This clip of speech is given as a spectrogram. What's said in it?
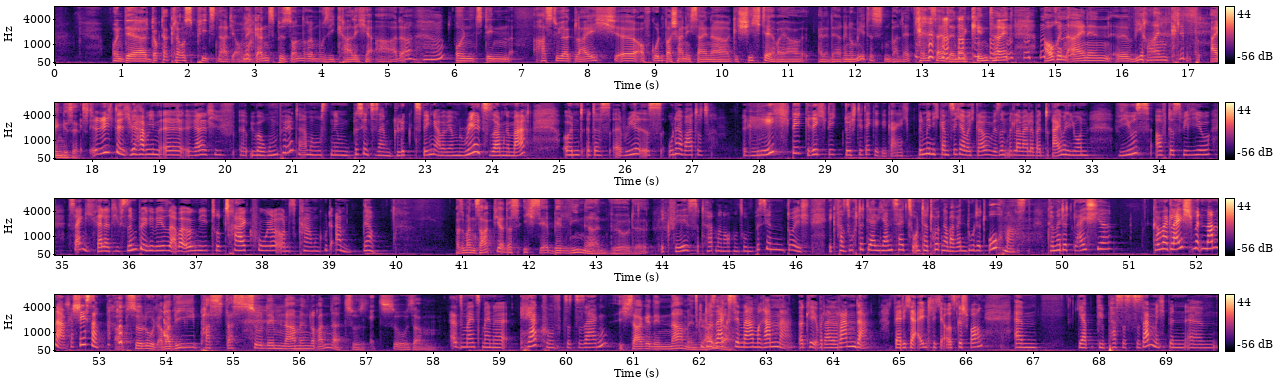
Und der Dr. Klaus Pietzner hat ja auch ja. eine ganz besondere musikalische Ader. Mhm. Und den hast du ja gleich äh, aufgrund wahrscheinlich seiner Geschichte, er war ja einer der renommiertesten Balletttänzer in seiner Kindheit, auch in einen äh, viralen Clip eingesetzt. Richtig, wir haben ihn äh, relativ äh, überrumpelt. Ja, wir mussten ihn ein bisschen zu seinem Glück zwingen, aber wir haben ein Reel zusammen gemacht. Und das äh, Reel ist unerwartet richtig, richtig durch die Decke gegangen. Ich bin mir nicht ganz sicher, aber ich glaube, wir sind mittlerweile bei drei Millionen Views auf das Video. Ist eigentlich relativ simpel gewesen, aber irgendwie total cool und es kam gut an. Ja. Also man sagt ja, dass ich sehr Berlinern würde. Ich weiß, das hört man auch so ein bisschen durch. Ich versuche das ja die ganze Zeit zu unterdrücken, aber wenn du das auch machst, können wir das gleich hier können wir gleich miteinander, verstehst du? Absolut. Aber wie passt das zu dem Namen Randa zu, zusammen? Also meinst meine Herkunft sozusagen? Ich sage den Namen Randa. Du sagst den Namen Randa. Okay, oder Randa werde ich ja eigentlich ausgesprochen. Ähm, ja, wie passt das zusammen? Ich bin ähm,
